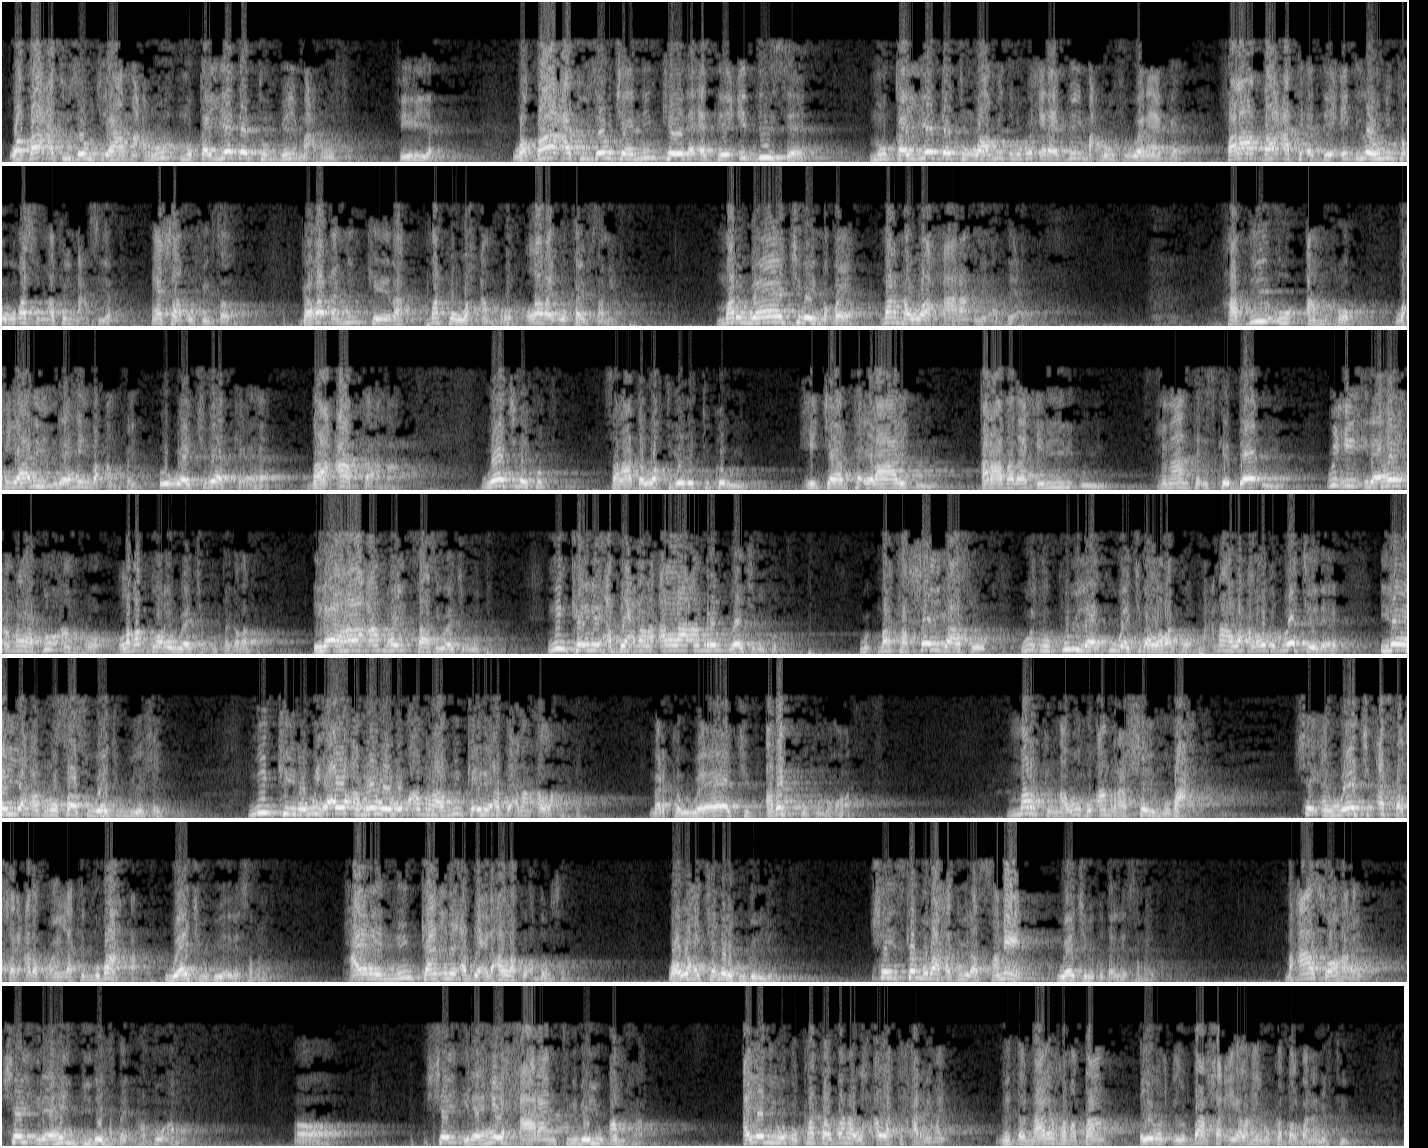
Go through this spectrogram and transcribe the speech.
Wadaacatu zawjihaa muqayadatun bilmacruufi fiiriya. Wadaacatu zawjiha ninkeeda muqayadatun waa mid lagu xidhay bilmacruufi wanaagga falaa daacata adeecid lahu ninka uguma sugna filmacsiyati meeshaan u fiirsada. Gabadha ninkeeda markuu wax amro labay u qaybsameen mar waajibay noqoeen marna waa xaaraan inay addeecdo. Haddii uu amro waxyaalihii ilaahayba amray oo waajibaadka ahaa daacaadka ahaa waajibay ku tahy salaada waktigeeda tuko uyi xijaabka ilaali qaraabada xiriiri u yidhi xumaanta iska daa u yidhi wixii ilaahay amray hadduu amro laba goray waajib ku tahay gabadha. Amray saasay waajib ugu tahay ninka inay adeecdana allah amray waajibay ku tahay marka shaygaasu wuxuu ku waajiba laba goor. Macnaha waxaa laba goor waa jeedaa ilaahay amro saas waajib ugu yeeshay. Ninkiina wixii alla amray way uu amraa. Ninka inay adeecdaan alla amray. Marka waajib adag uu ku noqona markana wuxuu amraa shay mubaax shay aan waajib asal shariicada ku ahayn laakiin mubaax ah waajib ku yahay inay sameeyo maxaa yeelay ninkan inay adeecdo allah ku adoonsado waa waxay jannada ku geli lahayd. Shay iska mubaax hadduu yidhaha samee waajibay ku tahay inay samaydo. Maxaa soo haray? Shay ilaahay diiday hadduu amro. Shay ilaahay xaaraamtinimeeyuu amra. Ayadii wuxuu ka dalbana wax alla ka xarimay. Maalin ramadaan iyagoon cudurdaar sharciga lahayn ka dalbana nafteedu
